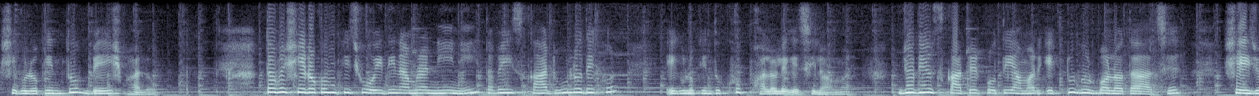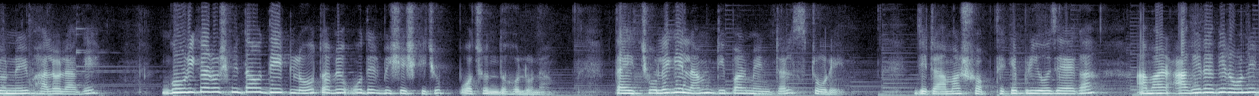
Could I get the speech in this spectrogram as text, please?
সেগুলো কিন্তু বেশ ভালো। তবে সেরকম কিছু ওই দিন আমরা নিইনি, তবে এই স্কার্টগুলো দেখুন, এগুলো কিন্তু খুব ভালো লেগেছিল আমার। যদিও স্কার্টের প্রতি আমার একটু দুর্বলতা আছে, সেই জন্যই ভালো লাগে। গৌরিকা রশ্মিতাও দেখল, তবে ওদের বিশেষ কিছু পছন্দ হলো না। তাই চলে গেলাম ডিপার্টমেন্টাল স্টোরে যেটা আমার সব থেকে প্রিয় জায়গা। আমার আগের আগের অনেক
